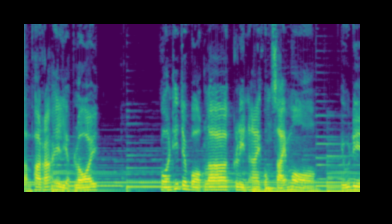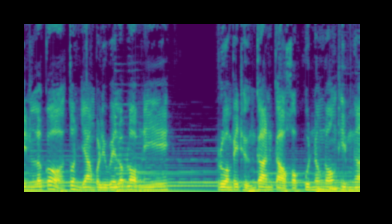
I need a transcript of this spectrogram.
สัมภาระให้เรียบร้อย ก่อนที่จะบอกลากลิ่นอายของสายหมอกผิวดินแล้วก็ต้นยางบริเวณรอบๆนี้ รวมไปถึงการกล่าวขอบคุณน้องๆทีมง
